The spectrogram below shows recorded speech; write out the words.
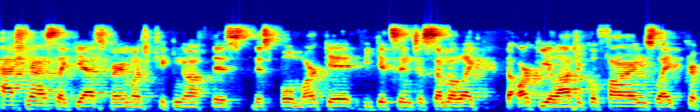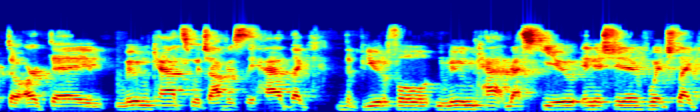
Hashmask, like yes, very much kicking off this this bull market. He gets into some of like the archaeological finds like Crypto Art Day, Mooncats, which obviously had like the beautiful Mooncat Rescue initiative, which like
